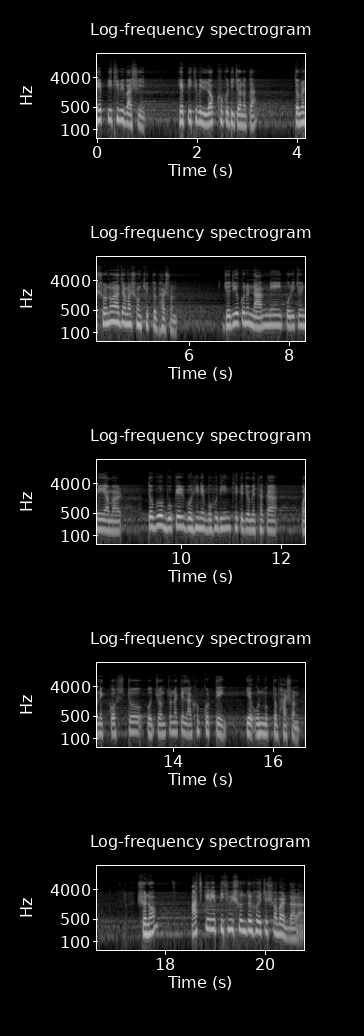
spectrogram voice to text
হে পৃথিবীবাসী, হে পৃথিবীর লক্ষ কোটি জনতা, তোমরা শোনো আজ আমার সংক্ষিপ্ত ভাষণ। যদিও কোনো নাম নেই, পরিচয় নেই আমার, তবুও বুকের গহীনে বহুদিন থেকে জমে থাকা অনেক কষ্ট ও যন্ত্রণাকে লাঘব করতেই এ উন্মুক্ত ভাষণ। শোনো, আজকের এই পৃথিবী সুন্দর হয়েছে সবার দ্বারা।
